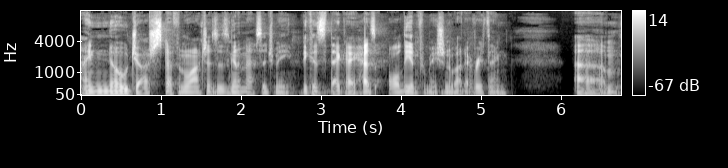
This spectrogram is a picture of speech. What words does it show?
I know Josh Stefan Watches is going to message me because that guy has all the information about everything. Um,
